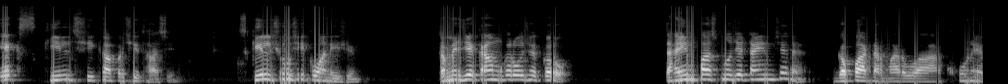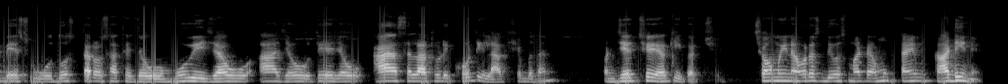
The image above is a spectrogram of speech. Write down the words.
એક સ્કિલ શીખા પછી થશે. સ્કિલ શું શીખવાની છે? તમે જે કામ કરો છો કરો. ટાઈમ પાસનો જે ટાઈમ છે ને ગપાટા મારવા, ખૂણે બેસવું, દોસ્તારો સાથે જવું મૂવી જવું, આ જવું, તે જવું, આ સલાહ થોડી ખોટી લાગશે બધાને, પણ જે છે હકીકત છે. છ મહિના વર્ષ દિવસ માટે અમુક ટાઈમ કાઢીને,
